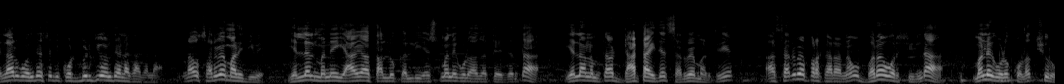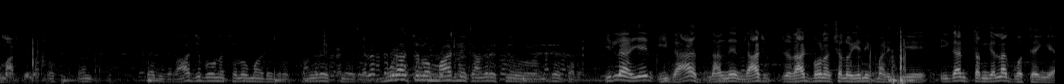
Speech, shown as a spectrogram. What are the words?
ಎಲ್ಲರಿಗೂ ಒಂದೇ ಸತಿ ಕೊಟ್ಬಿಡ್ತೀವಿ ಅಂತ ಹೇಳೋಕ್ಕಾಗಲ್ಲ ನಾವು ಸರ್ವೆ ಮಾಡಿದ್ದೀವಿ. ಎಲ್ಲೆಲ್ಲಿ ಮನೆ, ಯಾವ್ಯಾವ ತಾಲೂಕಲ್ಲಿ ಎಷ್ಟು ಮನೆಗಳು ಆಗುತ್ತೆ ಅಂತ ಎಲ್ಲ ನಮ್ಮ ಥರ ಡಾಟಾ ಇದೆ, ಸರ್ವೆ ಮಾಡ್ತೀವಿ. ಆ ಸರ್ವೆ ಪ್ರಕಾರ ನಾವು ಬರೋ ವರ್ಷದಿಂದ ಮನೆಗಳು ಕೊಡೋಕ್ಕೆ ಶುರು ಮಾಡ್ತೀವಿ ಸರ್ ರಾಜಭವನ ಚಲೋ ಮಾಡಿದ್ರು ಕಾಂಗ್ರೆಸ್ನವರು. ಚಲೋ ಮಾಡಲಿ ಕಾಂಗ್ರೆಸ್ನವರು ಅಂತ ಹೇಳ್ತಾರೆ. ಇಲ್ಲ, ಏನು, ಈಗ ನಾನೇನು ರಾಜ್, ರಾಜಭವನ ಚಲೋ ಏನಕ್ಕೆ ಮಾಡಿದ್ವಿ, ಈಗ ತಮಗೆಲ್ಲ ಗೊತ್ತಂಗೆ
